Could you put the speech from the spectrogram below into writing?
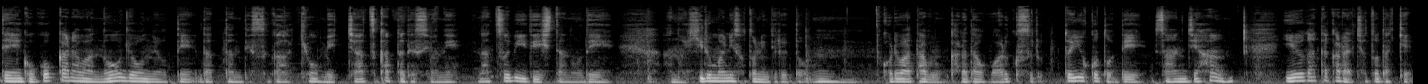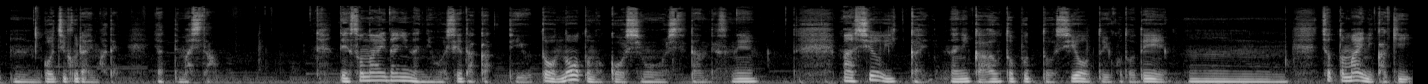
で、午後からは農業の予定だったんですが、今日めっちゃ暑かったですよね。夏日でしたので、あの、昼間に外に出ると、うん、これは多分体を悪くする。ということで、3時半、夕方からちょっとだけ、うん、5時ぐらいまでやってました。で、その間に何をしてたかっていうと、ノートの更新をしてたんですね。まあ、週1回何かアウトプットをしようということで、うーん、ちょっと前に書き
